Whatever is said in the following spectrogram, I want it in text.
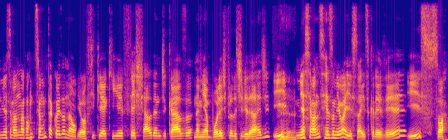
Minha semana não aconteceu muita coisa não. Eu fiquei aqui fechado dentro de casa, na minha bolha de produtividade e minha semana se resumiu a isso, a escrever e só.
